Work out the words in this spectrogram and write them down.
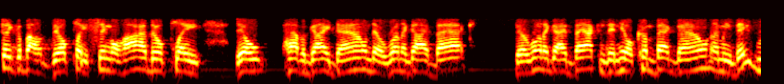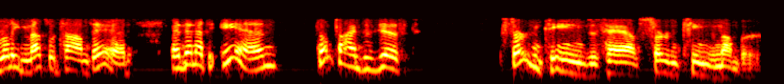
think about they'll play single high, they'll play, they'll have a guy down, they'll run a guy back, they'll run a guy back, and then he'll come back down. I mean, they really mess with Tom's head. And then at the end, sometimes it's just certain teams just have certain teams' number.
